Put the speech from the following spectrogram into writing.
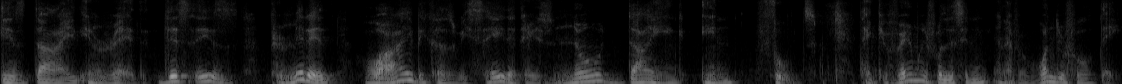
is dyed in red. This is permitted. Why? Because we say that there is no dyeing in foods. Thank you very much for listening and have a wonderful day.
